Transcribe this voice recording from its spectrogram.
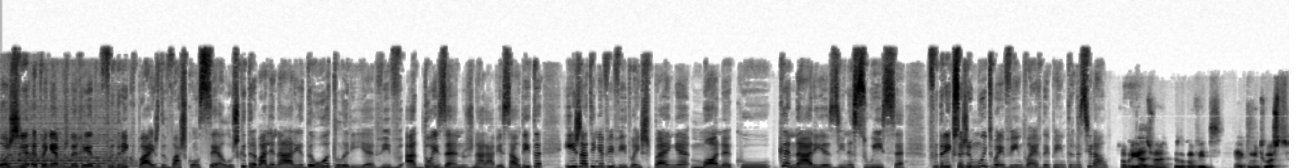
Hoje apanhamos na rede o Frederico Paes de Vasconcelos, que trabalha na área da hotelaria, vive há dois anos na Arábia Saudita e já tinha vivido em Espanha, Mónaco, Canárias e na Suíça. Frederico, seja muito bem-vindo à RDP Internacional. Obrigado, Joana, pelo convite. É com muito gosto.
